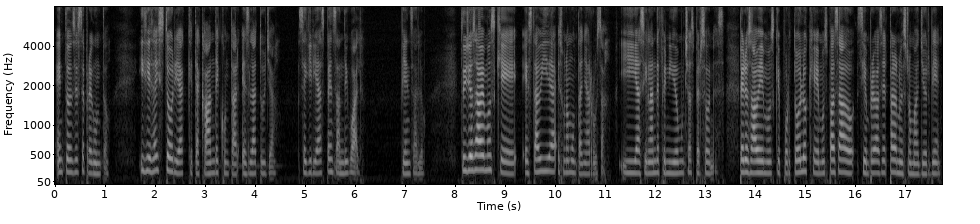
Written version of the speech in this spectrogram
Entonces te pregunto, y si esa historia que te acaban de contar es la tuya, ¿seguirías pensando igual? Piénsalo. Tú y yo sabemos que esta vida es una montaña rusa y así la han definido muchas personas, pero sabemos que por todo lo que hemos pasado siempre va a ser para nuestro mayor bien.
